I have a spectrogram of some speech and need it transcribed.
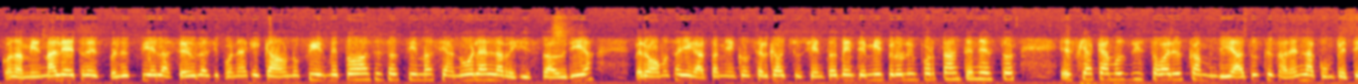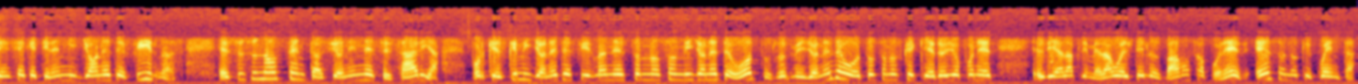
con la misma letra, después les pide las cédulas y pone a que cada uno firme. Todas esas firmas se anulan en la registraduría, pero vamos a llegar también con cerca de 820 mil. Pero lo importante, Néstor, es que acá hemos visto varios candidatos que salen en la competencia que tienen millones de firmas. Eso es una ostentación innecesaria, porque es que millones de firmas, Néstor, no son millones de votos. Los millones de votos son los que quiero yo poner el día de la primera vuelta y los vamos a poner. Eso es lo que cuenta.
